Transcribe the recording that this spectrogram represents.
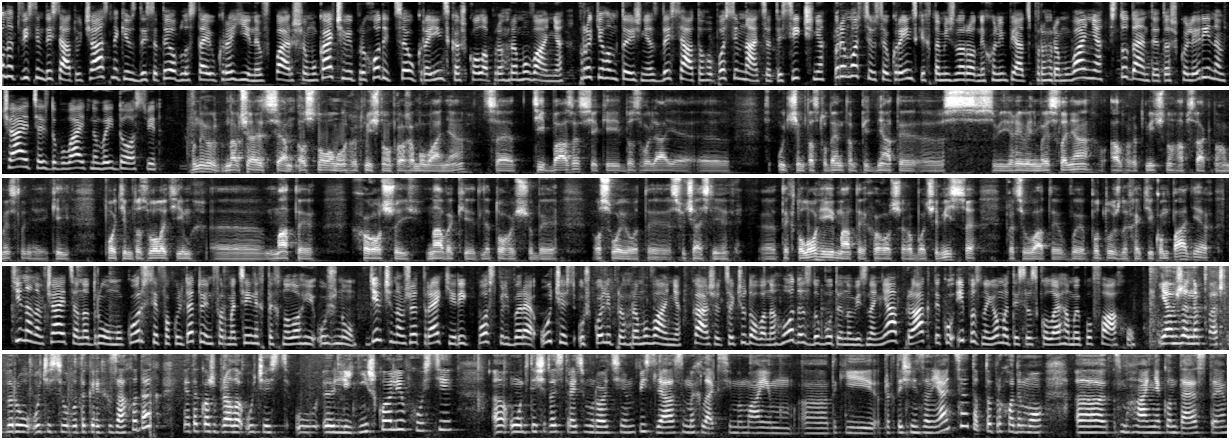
Понад 80 учасників з 10 областей України. Вперше качеві Мукачеві проходить всеукраїнська школа програмування. Протягом тижня з 10 по 17 січня переможці всеукраїнських та міжнародних олімпіад з програмування, студенти та школярі навчаються і здобувають новий досвід. Вони навчаються основам алгоритмічного програмування. Це ті базис, який дозволяє е, учням та студентам підняти е, свій рівень мислення, алгоритмічного, абстрактного мислення, який потім дозволить їм е, мати хороші навики для того, щоб освоювати сучасні технології, мати хороше робоче місце, працювати в потужних it компаніях Тіна навчається на другому курсі факультету інформаційних технологій УЖНУ. Дівчина вже третій рік поспіль бере участь у школі програмування. Каже, це чудова нагода здобути нові знання, практику і познайомитися з колегами по фаху. Я вже не вперше беру участь у таких заходах. Я також брала участь у е, літній школі в Хусті у 2023 році. Після самих лекцій ми маємо е, такі практичні заняття, тобто проходимо е, змагання, контести.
